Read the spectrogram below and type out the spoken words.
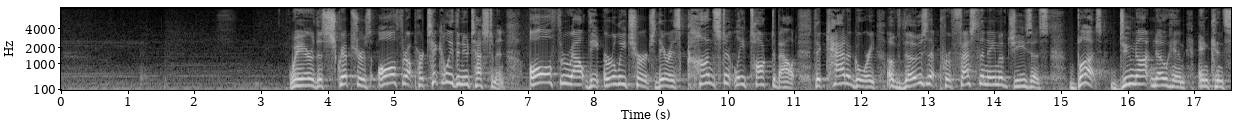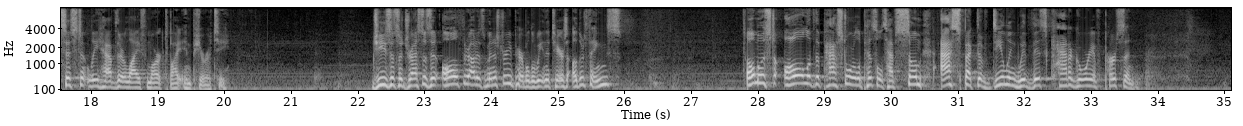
Where the scriptures, all throughout, particularly the New Testament, all throughout the early church, there is constantly talked about the category of those that profess the name of Jesus, but do not know him and consistently have their life marked by impurity. Jesus addresses it all throughout his ministry parable of the wheat and the tares, other things. Almost all of the pastoral epistles have some aspect of dealing with this category of person.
